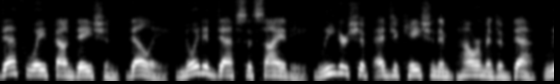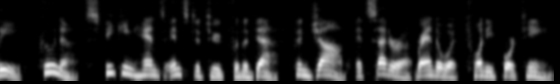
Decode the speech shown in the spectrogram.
Deaf Way Foundation, Delhi, Noida Deaf Society, Leadership Education Empowerment of Deaf, LEAD, Pune, Speaking Hands Institute for the Deaf, Punjab, etc. Randhawa, 2014.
